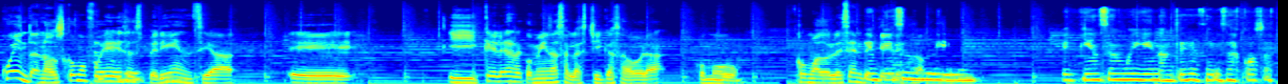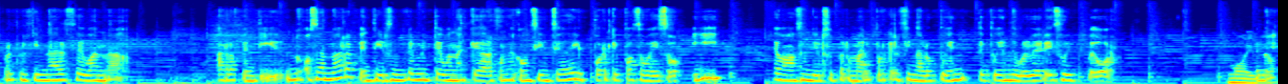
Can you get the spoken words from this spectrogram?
cuéntanos cómo fue esa experiencia eh, y qué les recomiendas a las chicas ahora como, como adolescentes Que que eres, piensen ¿no? muy bien. Que piensen muy bien antes de hacer esas cosas porque al final se van a arrepentir. No, o sea, no arrepentir, simplemente van a quedar con la conciencia de por qué pasó eso y se van a sentir súper mal porque al final lo pueden, te pueden devolver eso y peor. Muy bien. ¿no?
